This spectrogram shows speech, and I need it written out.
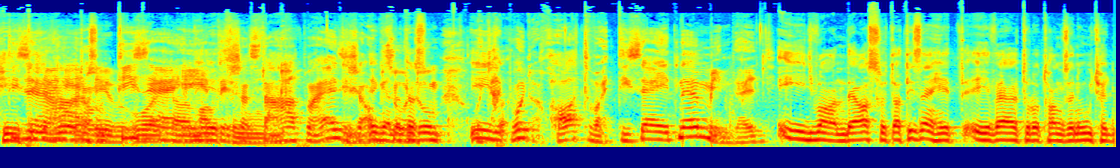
13, 17, és aztán hát már ez is abszurdum, hogy, hát, hogy 6 vagy 17, nem mindegy. Így van, de az, hogy a 17 év el tudott hangzani úgy, hogy,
